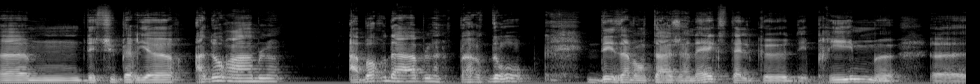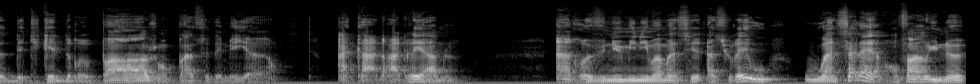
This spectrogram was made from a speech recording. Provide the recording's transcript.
euh, des supérieurs adorables, abordables, pardon, des avantages annexes tels que des primes, euh, des tickets de repas, j'en passe des meilleurs. Un cadre agréable, un revenu minimum assuré ou, ou un salaire, enfin une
